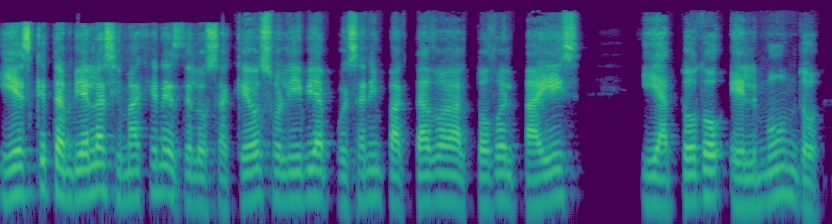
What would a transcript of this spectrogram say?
Y es que también las imágenes de los saqueos, Olivia, pues han impactado a todo el país y a todo el mundo.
